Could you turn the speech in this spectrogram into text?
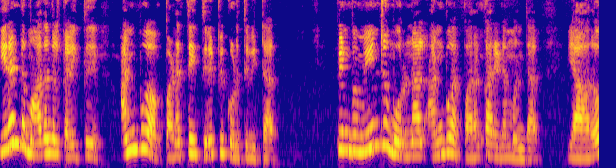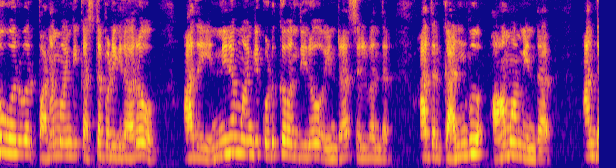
இரண்டு மாதங்கள் கழித்து அன்பு அப்பணத்தை திருப்பி கொடுத்து விட்டார். பின்பு மீண்டும் ஒரு நாள் அன்பு அப்பறக்காரிடம் வந்தார். யாரோ ஒருவர் பணம் வாங்கி கஷ்டப்படுகிறாரோ அதை என்னிடம் வாங்கி கொடுக்க வந்தீரோ என்றார் செல்வந்தர். அதற்கு அன்பு ஆமாம் என்றார். அந்த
